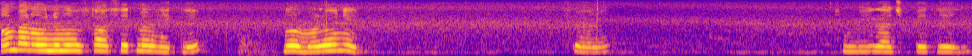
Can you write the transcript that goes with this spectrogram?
Ama ben oynamanızı tavsiye etmem hackli. Normal oynayın. Şöyle. Şimdi birazcık bekleyelim.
